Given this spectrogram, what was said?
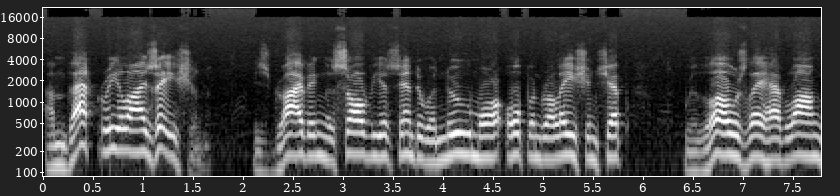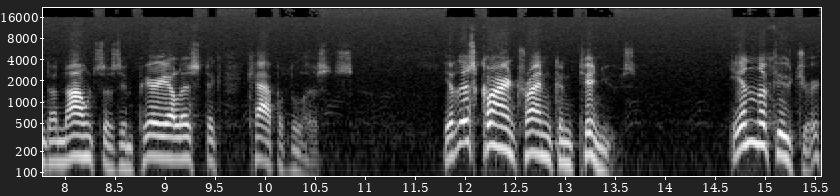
and that realization is driving the Soviets into a new, more open relationship with those they have long denounced as imperialistic capitalists. If this current trend continues, in the future,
